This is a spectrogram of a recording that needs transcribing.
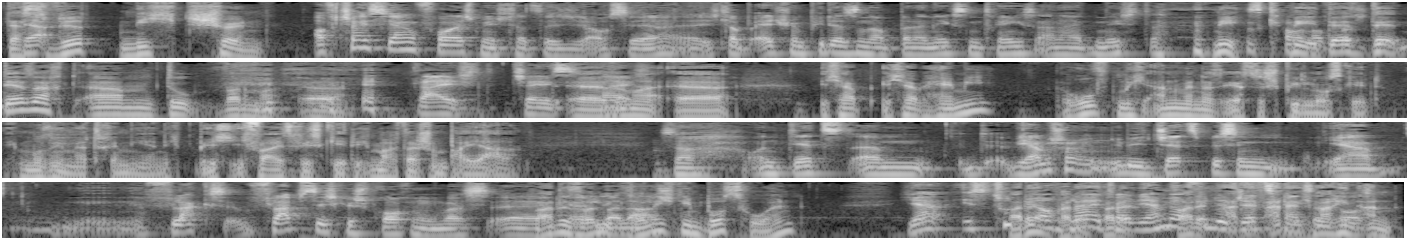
Das ja. wird nicht schön. Auf Chase Young freue ich mich tatsächlich auch sehr. Ich glaube, Adrian Peterson auch bei der nächsten Trainingseinheit nicht. Nee, nee der, der, der, sagt, ähm, du, warte mal. Äh, reicht, Chase. Äh, reicht. Sag mal, äh, ich habe ich hab Hemi, ruft mich an, wenn das erste Spiel losgeht. Ich muss nicht mehr trainieren. Ich, ich, ich weiß, wie es geht. Ich mache das schon ein paar Jahre. So, und jetzt, ähm, wir haben schon über die Jets bisschen, ja, flax, flapsig gesprochen, was. Äh, Warte, soll ich, soll ich den Bus holen? Ja, es tut warte, mir auch warte, leid, warte, weil wir haben ja auch viele Jets-Fans. Ich mach ihn an.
